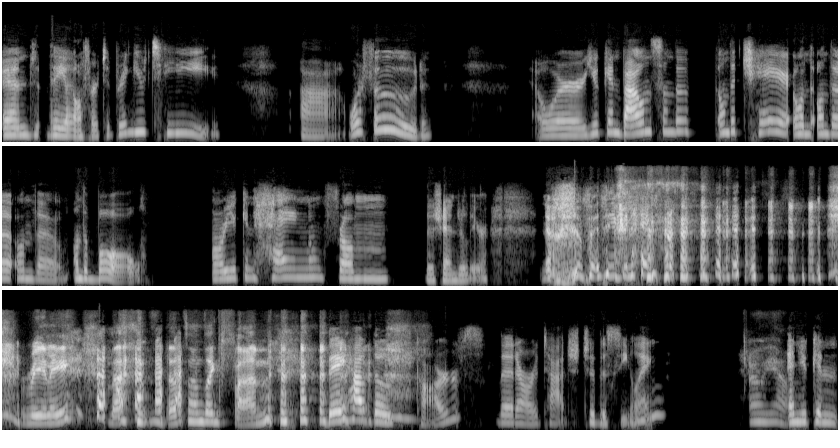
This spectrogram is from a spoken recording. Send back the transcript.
and they offer to bring you tea, uh, or food, or you can bounce on the on the chair on the on the on the on the ball or you can hang from the chandelier. No but you can hang from... really? That, that sounds like fun. They have those scarves that are attached to the ceiling. Oh yeah. And you can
